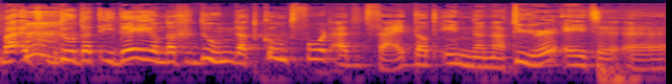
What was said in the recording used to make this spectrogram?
maar ik bedoel, dat idee om dat te doen, dat komt voort uit het feit dat in de natuur eten eh,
